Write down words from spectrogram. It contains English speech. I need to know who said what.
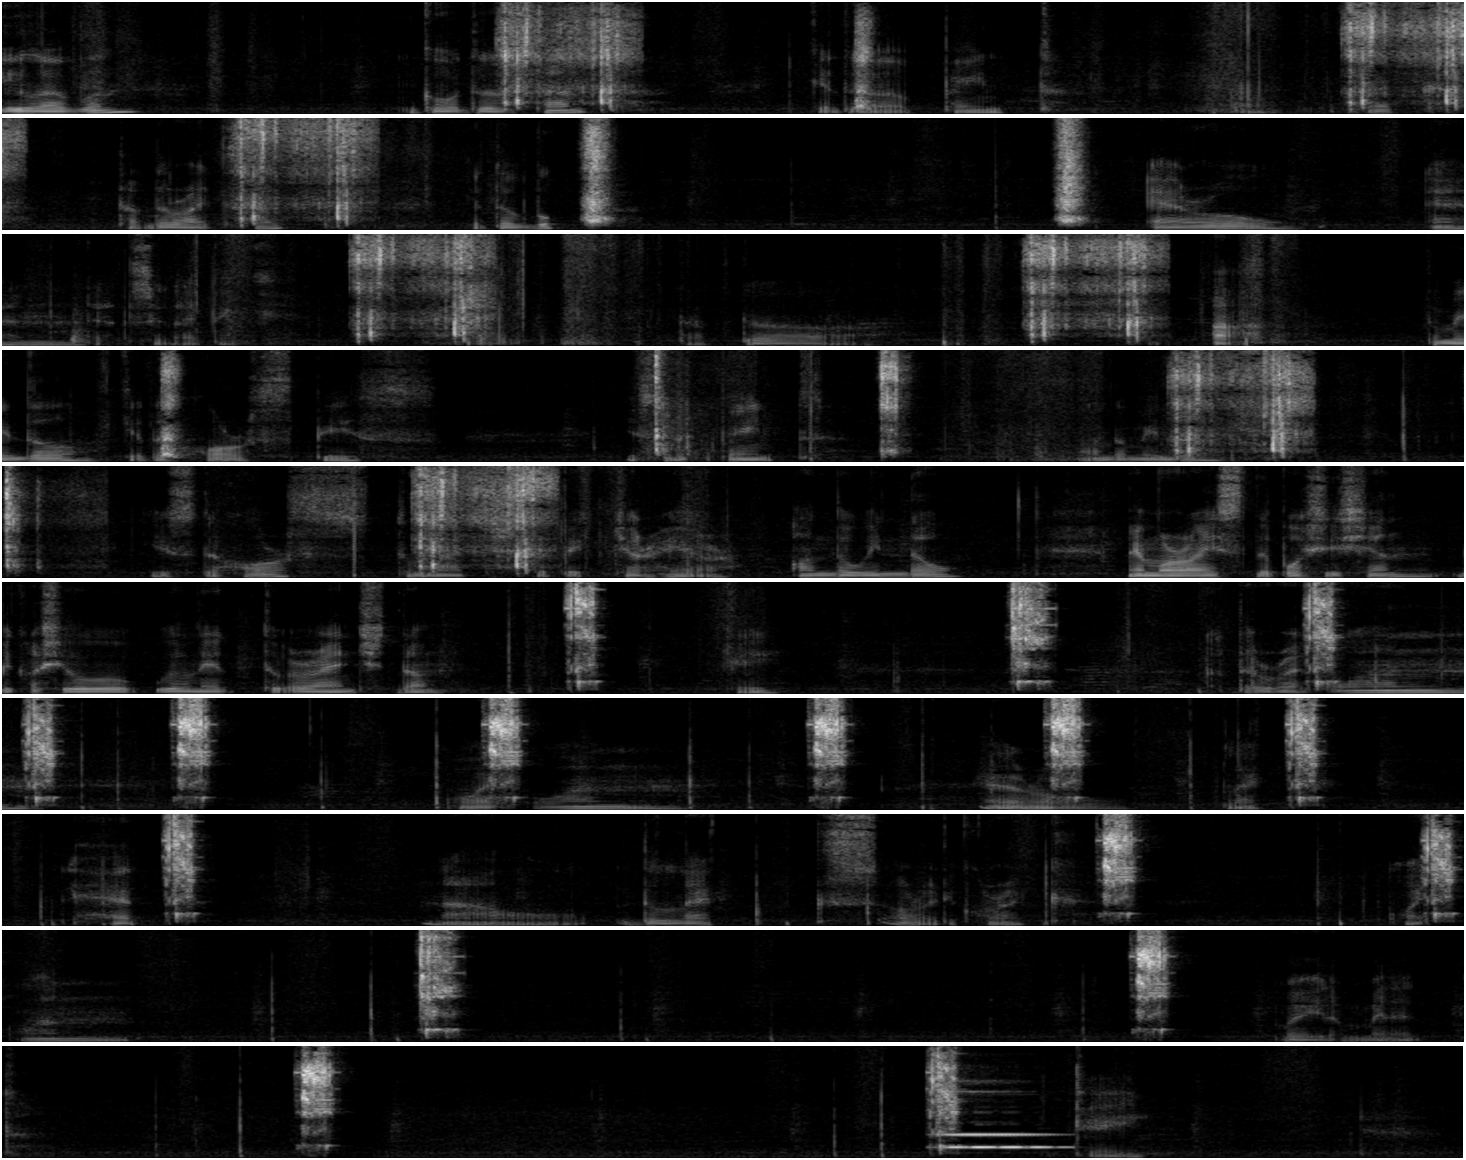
Speaker 1: 11 go to the tent get the paint back. Tap the right side. Get the book. Arrow. And that's it I think. Tap the ah the middle. Get the horse piece. Use the paint on the middle use the horse to match the picture here on the window? Memorize the position because you will need to arrange them. Okay. The red one white one arrow black head now the legs already correct. White one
